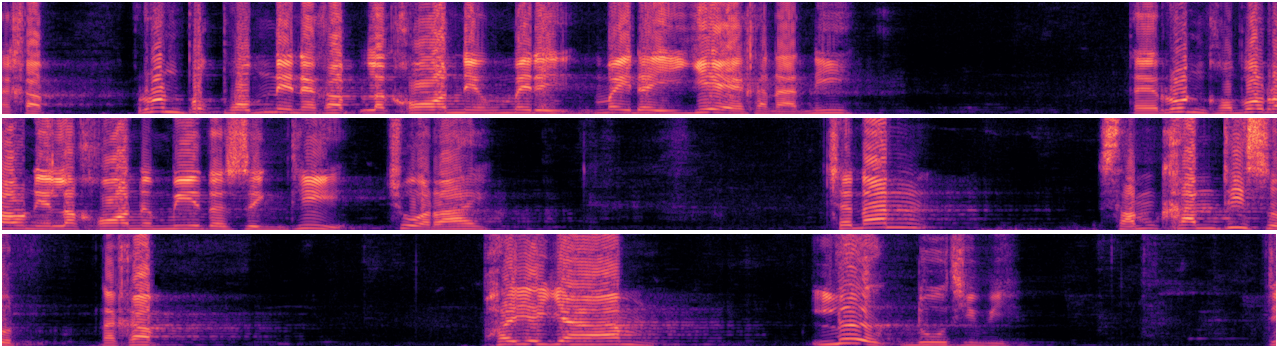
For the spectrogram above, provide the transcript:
นะครับ รุ่นพวกผมเนี่ยนะครับ ละครเนี่ยไม่ได้ไม่ได้แย่ขนาดนี้ แต่รุ่นของพวกเราเนี่ยละครเนี่ยมีแต่สิ่งที่ชั่วร้าย ฉะนั้นสำคัญที่สุดนะครับ พยายามเลิกดูทีวี จ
